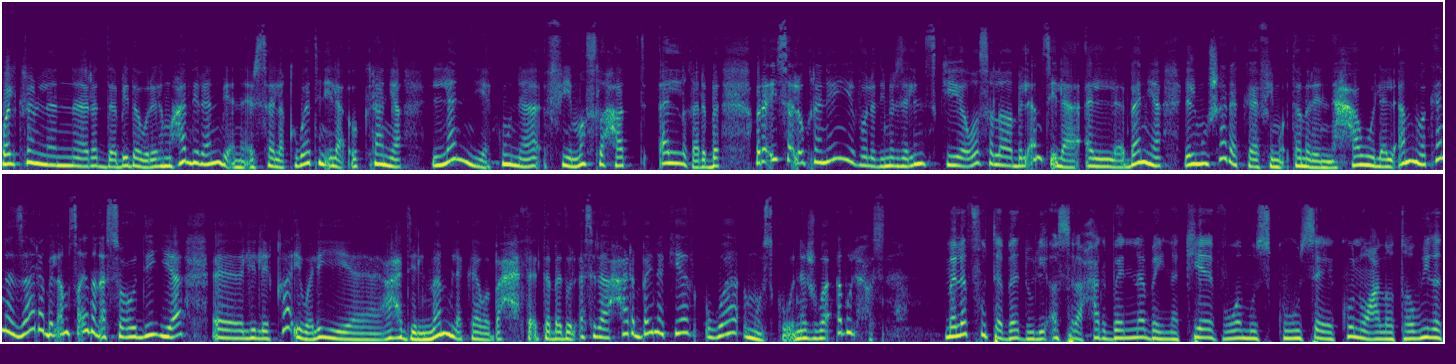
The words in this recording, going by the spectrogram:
والكرملين رد بدوره محذرا بأن إرسال قوات إلى أوكرانيا لن يكون في مصلحة الغرب. الرئيس الأوكراني فولوديمير زيلينسكي وصل بالأمس إلى ألبانيا للمشاركة في مؤتمر حول الأمن وكان زار بالأمس أيضا السعودية للقاء ولي عهد المملكة وبحث تبادل أسرى حرب بين كييف وموسكو. نجوى أبو الحسن. ملف تبادل أسرى حرب بين كييف وموسكو سيكون على طاولة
